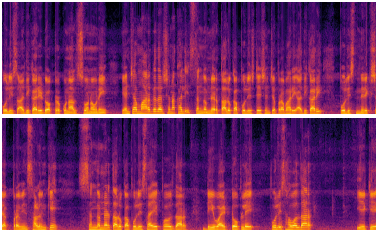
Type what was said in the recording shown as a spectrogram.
पोलीस अधिकारी डॉक्टर कुणाल सोनवणे यांच्या मार्गदर्शनाखाली संगमनेर तालुका पोलीस स्टेशनचे प्रभारी अधिकारी पोलीस निरीक्षक प्रवीण साळुंके संगमनेर तालुका पोलीस सहाय्यक फौजदार डी वाय टोपले पोलीस हवालदार ए के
